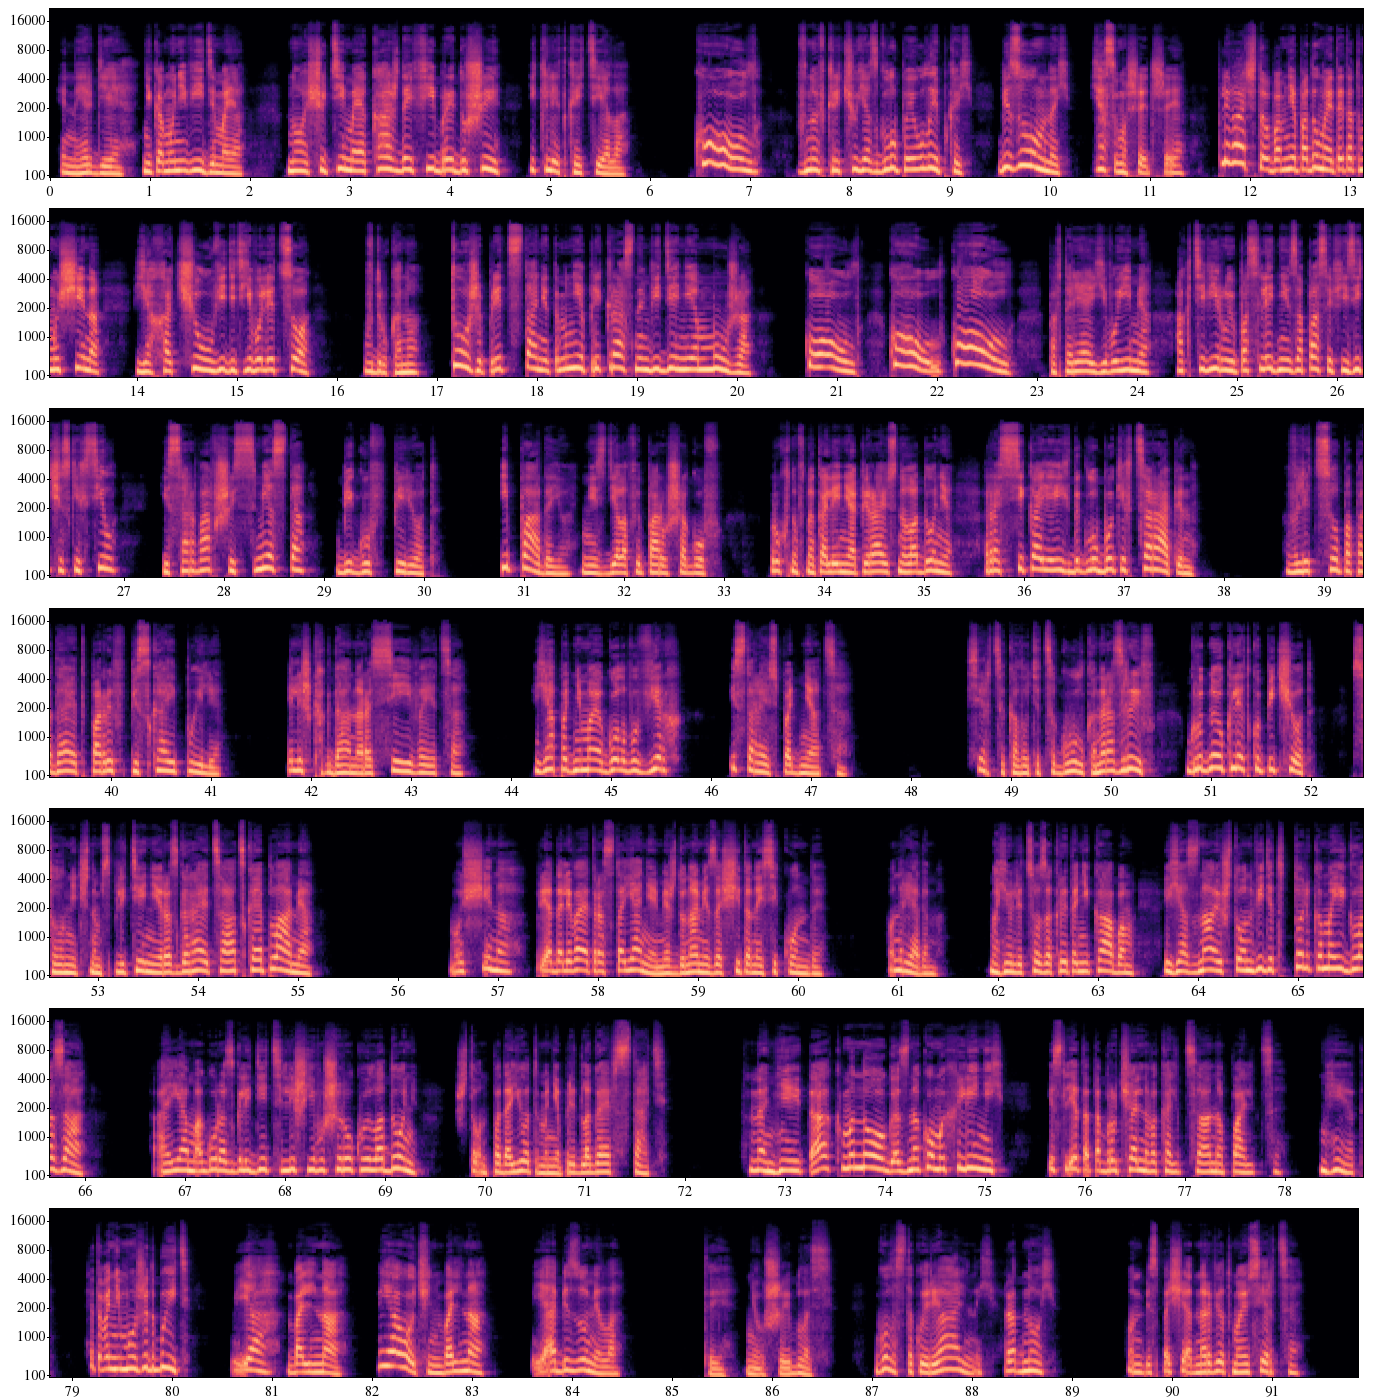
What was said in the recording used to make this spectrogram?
Энергия, никому невидимая, но ощутимая каждой фиброй души и клеткой тела. «Коул!» — вновь кричу я с глупой улыбкой. «Безумной! Я сумасшедшая! Плевать, что обо мне подумает этот мужчина! Я хочу увидеть его лицо! Вдруг оно тоже предстанет мне прекрасным видением мужа! Коул! Коул! Коул!» Повторяя его имя, активирую последние запасы физических сил и, сорвавшись с места, бегу вперед. И падаю, не сделав и пару шагов. Рухнув на колени, опираюсь на ладони, рассекая их до глубоких царапин. В лицо попадает порыв песка и пыли. И лишь когда она рассеивается, я поднимаю голову вверх и стараюсь подняться. Сердце колотится гулко, на разрыв, грудную клетку печет. Солнечном сплетении разгорается адское пламя. Мужчина преодолевает расстояние между нами за считанные секунды. Он рядом. Мое лицо закрыто никабом, и я знаю, что он видит только мои глаза. А я могу разглядеть лишь его широкую ладонь, что он подает мне, предлагая встать. На ней так много знакомых линий и след от обручального кольца на пальце. Нет, этого не может быть. Я больна. Я очень больна. Я обезумела. Ты не ушиблась? Голос такой реальный, родной. Он беспощадно рвет мое сердце.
